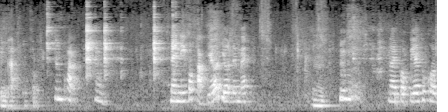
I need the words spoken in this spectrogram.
Din pack då. ขึ้นผักอืมในนี้ก็ผักเยอะเยอะเลยไหม Mm. ในปอเปี๊ยะทุกคน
